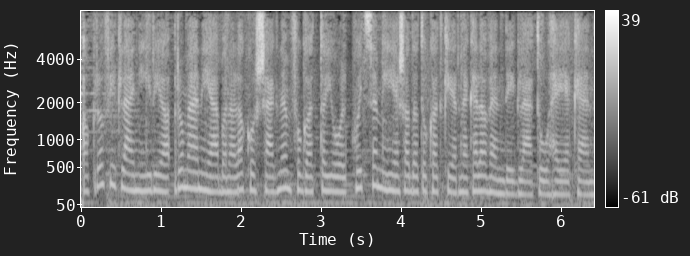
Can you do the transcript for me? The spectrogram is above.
A Profitline írja, Romániában a lakosság nem fogadta jól, hogy személyes adatokat kérnek el a vendéglátóhelyeken.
